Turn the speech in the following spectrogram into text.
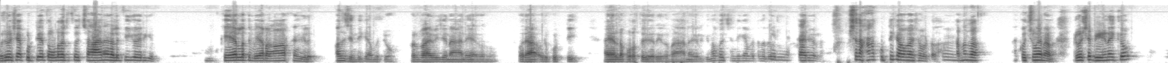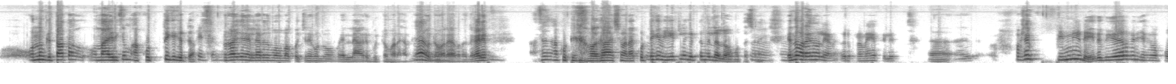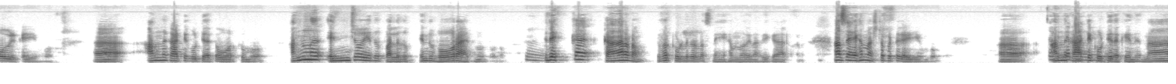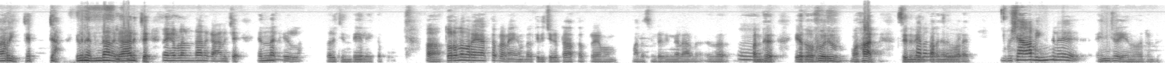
ഒരുപക്ഷെ ആ കുട്ടിയെ തൊള്ളതെടുത്ത് വെച്ച് ആന കളിപ്പിക്കുമായിരിക്കും കേരളത്തിൽ വേറെ ആർക്കെങ്കിലും അത് ചിന്തിക്കാൻ പറ്റുമോ? പിണറായി വിജയൻ ആനയാകുന്നു. ഒരാ ഒരു കുട്ടി അയാളുടെ പുറത്ത് കയറിയിരുന്ന ആന കളിക്കുന്നു. ഒക്കെ ചിന്തിക്കാൻ പറ്റുന്ന ഒരു കാര്യമല്ല. പക്ഷെ അത് ആ കുട്ടിക്ക് അവകാശപ്പെട്ടതാ. കാരണം എന്താ? ആ കൊച്ചുമകനാണ്. ഒരുപക്ഷെ വീണയ്ക്കോ ഒന്നും കിട്ടാത്ത ഒന്നായിരിക്കും ആ കുട്ടിക്ക് കിട്ടുക. കിട്ടും പിണറായി വിജയൻ എല്ലായിടത്തും പോകുമ്പോൾ ആ കൊച്ചിനെ കൊണ്ടുപോകുമ്പോൾ എല്ലാവരും കുറ്റം പറയാറുണ്ട്. ഞാൻ കുറ്റം പറയാറുന്നില്ല കാര്യം. അത് ആ കുട്ടിയുടെ അവകാശമാണ്. ആ കുട്ടിക്ക് വീട്ടിൽ കിട്ടുന്നില്ലല്ലോ മുത്തച്ഛനെ. എന്ന് പറയുന്ന പോലെയാണ് ഒരു പ്രണയത്തിൽ പക്ഷെ പിന്നീട് ഇത് വേർപിരിഞ്ഞൊക്കെ പോയി കഴിയുമ്പോൾ അന്ന് കാട്ടിക്കൂട്ടിയതൊക്കെ ഓർക്കുമ്പോൾ അന്ന് എൻജോയ് ചെയ്ത് പലതും എന്ത് ബോറായിരുന്നു തോന്നും. ഇതൊക്കെ കാരണം ഇവർക്കുള്ളിലുള്ള സ്നേഹം എന്ന് പറയുന്ന വികാരമാണ്. ആ സ്നേഹം നഷ്ടപ്പെട്ട് കഴിയുമ്പോൾ അന്ന് കാട്ടിക്കൂട്ടിയതൊക്കെ നാറി ചെറ്റ ഇവൻ എന്താണ് കാണിച്ചേ? ഇവൻ എന്താണ് കാണിച്ചത് എന്നൊക്കെയുള്ള ഒരു ചിന്തയിലേക്ക് പോകും. തുറന്നു പറയാത്ത പ്രണയമുണ്ട് തിരിച്ചു കിട്ടാത്ത പ്രേമം മനസ്സിന്റെ വിങ്ങലാണ് എന്ന് പണ്ട് ഏതോ ഒരു മഹാൻ സിനിമയിൽ പറഞ്ഞതുപോലെ. പക്ഷെ ആ വിങ്ങൽ എൻജോയ് ചെയ്യുന്നവരുണ്ട്.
